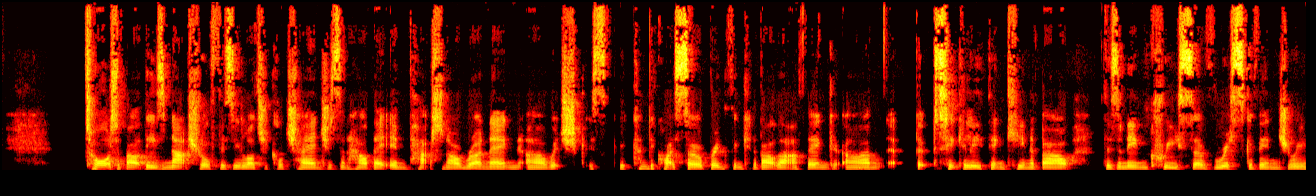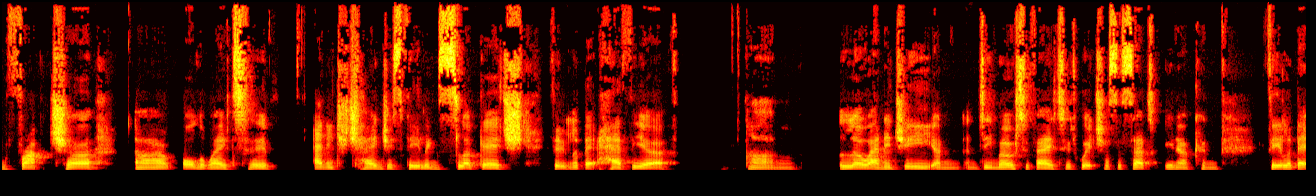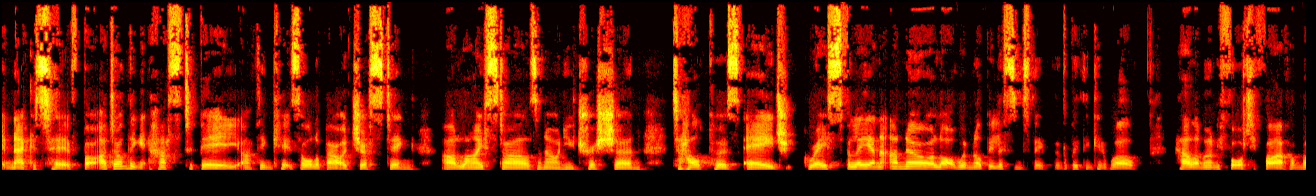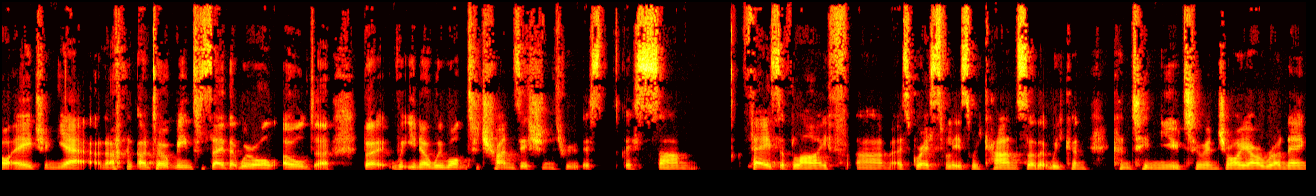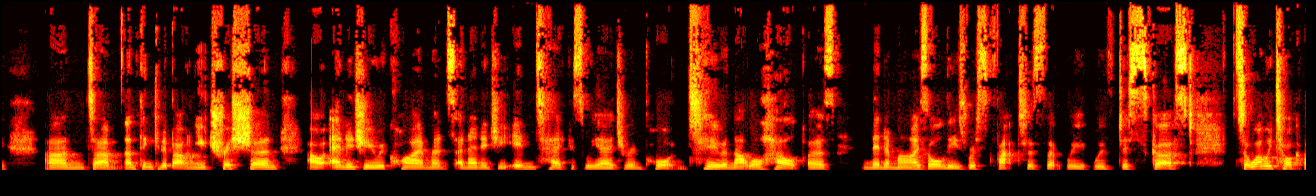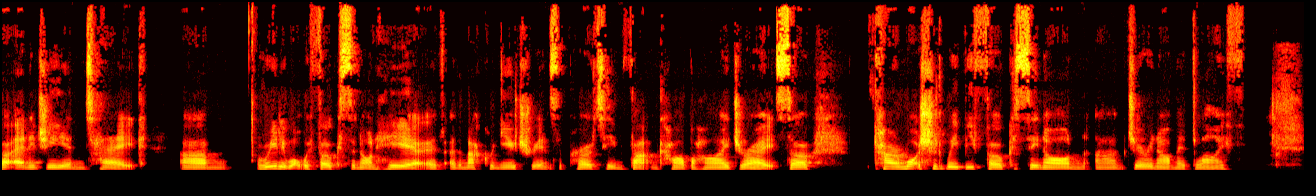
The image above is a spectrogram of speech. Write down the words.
talked about these natural physiological changes and how they impact on our running, uh, which is, it can be quite sobering thinking about that, I think, um, but particularly thinking about there's an increase of risk of injury and fracture, uh, all the way to energy changes, feeling sluggish, feeling a bit heavier, um, low energy and, and demotivated, which, as I said, you know, can feel a bit negative, but I don't think it has to be. I think it's all about adjusting our lifestyles and our nutrition to help us age gracefully. And I know a lot of women will be listening to this, they'll be thinking, well, hell, I'm only 45, I'm not aging yet. And I, I don't mean to say that we're all older, but we, you know, we want to transition through this, this, um, phase of life um, as gracefully as we can so that we can continue to enjoy our running. And um, and thinking about nutrition our energy requirements and energy intake as we age are important too and that will help us minimize all these risk factors that we, we've discussed. So when we talk about energy intake um, really what we're focusing on here are, the macronutrients the protein fat and carbohydrates. So Karen, what should we be focusing on um, during our midlife?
